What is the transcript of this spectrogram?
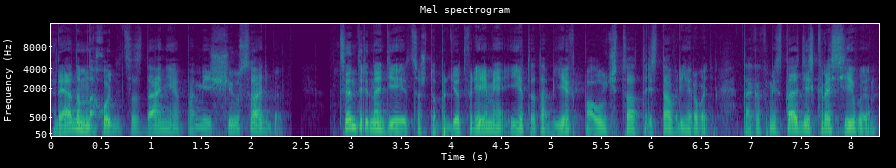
Рядом находится здание помещичьей усадьбы. В центре надеется, что придет время и этот объект получится отреставрировать, так как места здесь красивые.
